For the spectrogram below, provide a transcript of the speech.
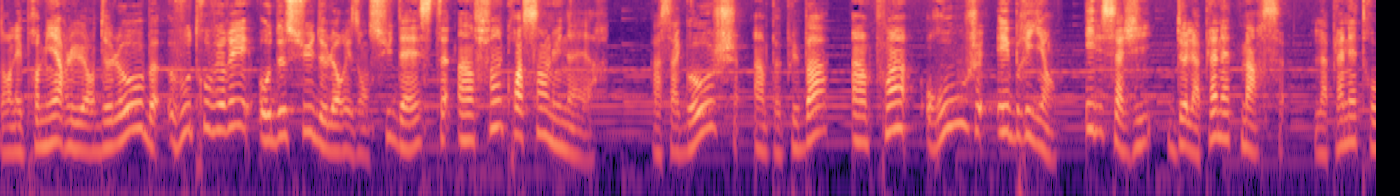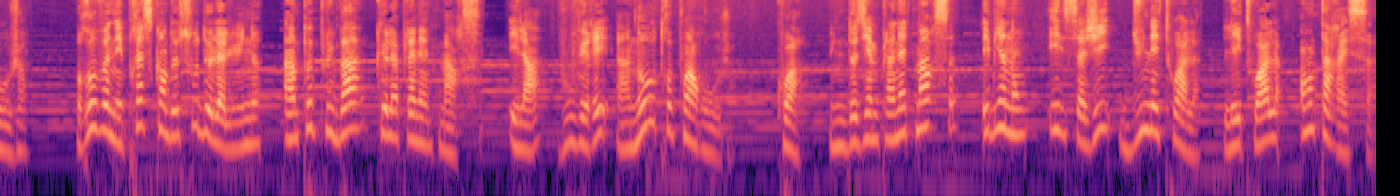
Dans les premières lueurs de l'aube, vous trouverez au-dessus de l'horizon sud-est un fin croissant lunaire. À sa gauche, un peu plus bas, un point rouge et brillant. Il s'agit de la planète Mars, la planète rouge. Revenez presque en dessous de la Lune, un peu plus bas que la planète Mars. Et là, vous verrez un autre point rouge. Quoi Une deuxième planète Mars? Eh bien non, il s'agit d'une étoile, l'étoile Antares.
